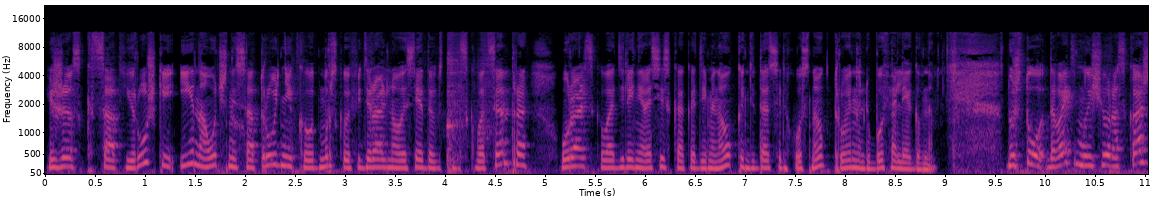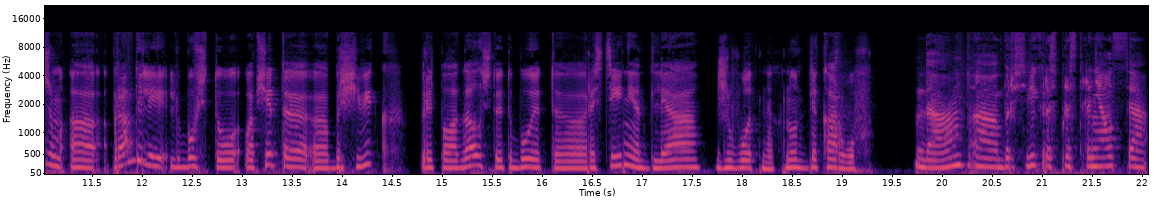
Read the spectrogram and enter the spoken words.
Ижевск сад Ярушки и научный сотрудник Удмуртского федерального исследовательского центра Уральского отделения Российской академии наук, кандидат сельхознаук Троина Любовь Олеговна. Ну что, давайте мы еще расскажем, а, правда ли, Любовь, что вообще-то а, борщевик предполагал, что это будет а, растение для животных, ну, для коров? Да, борщевик распространялся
